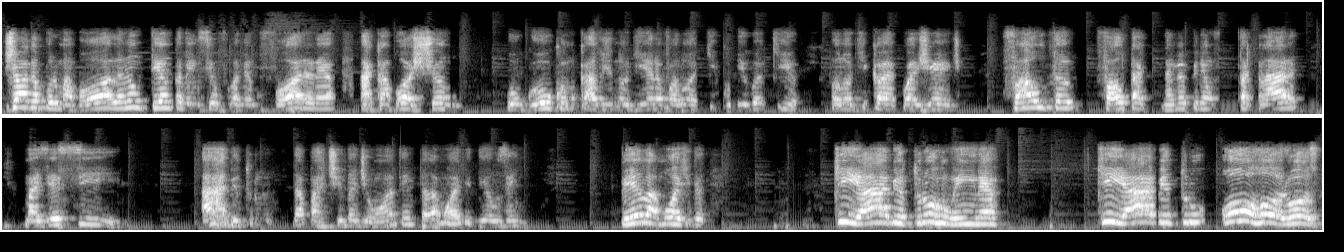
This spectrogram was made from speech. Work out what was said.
joga por uma bola, não tenta vencer o Flamengo fora, né? Acabou achando o gol, como o Carlos Nogueira falou aqui comigo aqui, falou aqui com a, gente. Falta, falta, na minha opinião, falta clara, mas esse árbitro da partida de ontem, pelo amor de Deus, hein? Pelo amor de Deus. Que árbitro ruim, né? Que árbitro horroroso.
